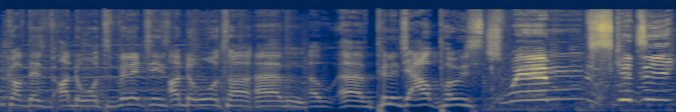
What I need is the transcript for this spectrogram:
Minecraft. There's underwater villages, underwater um, uh, uh, pillager outposts. Swim, Skizzy.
